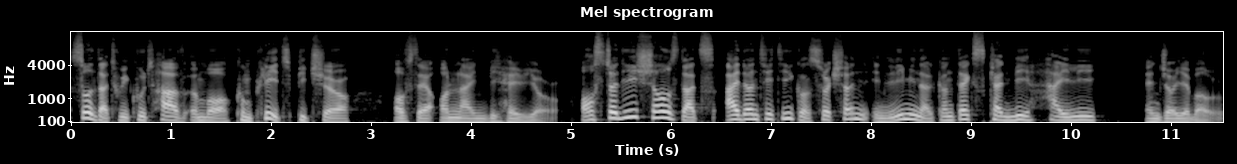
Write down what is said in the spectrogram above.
so that we could have a more complete picture of their online behavior. Our study shows that identity construction in liminal contexts can be highly enjoyable.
